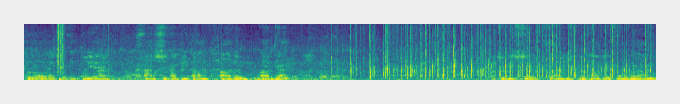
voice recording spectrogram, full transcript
którą reprezentuje starszy kapitan Paweł Gwardiak. Oczywiście sami grupowie samochodami.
